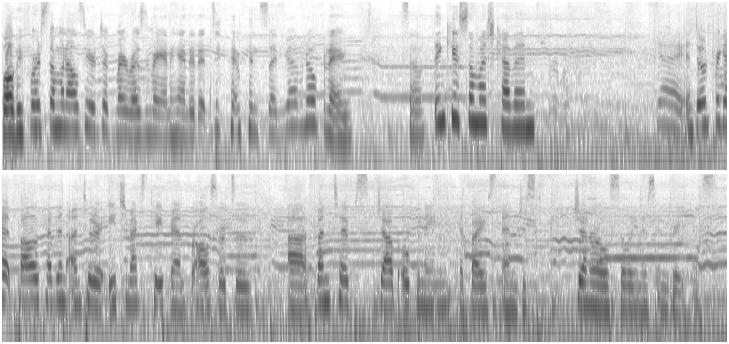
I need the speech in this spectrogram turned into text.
well, before someone else here took my resume and handed it to him and said, You have an opening. So thank you so much, Kevin. Yay. And don't forget, follow Kevin on Twitter, HMXKFan, for all sorts of uh, fun tips, job opening advice, and just general silliness and greatness.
